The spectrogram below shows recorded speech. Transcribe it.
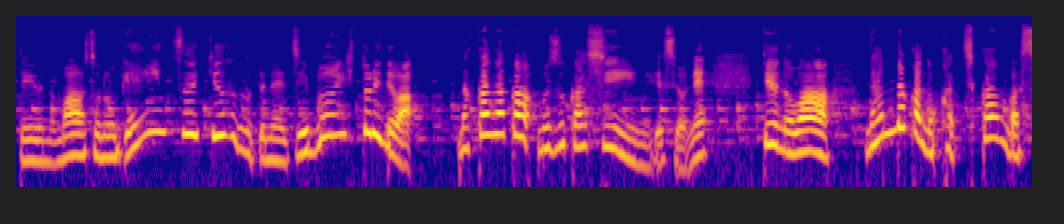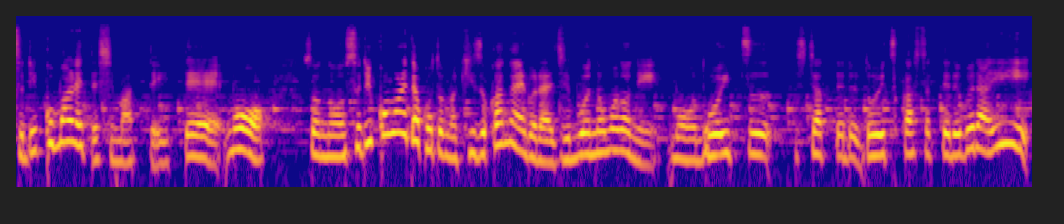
ていうのはその原因追求するのってね自分一人ではなかなか難しいんですよね。っていうのは何らかの価値観が刷り込まれてしまっていてもうその刷り込まれたことも気づかないぐらい自分のものにもう同一しちゃってる同一化しちゃってるぐらい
